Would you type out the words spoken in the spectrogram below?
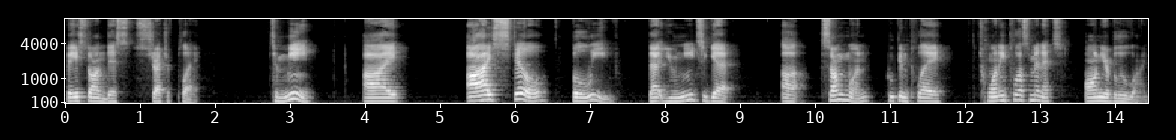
based on this stretch of play. To me, I, I still believe that you need to get uh, someone who can play 20 plus minutes on your blue line.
